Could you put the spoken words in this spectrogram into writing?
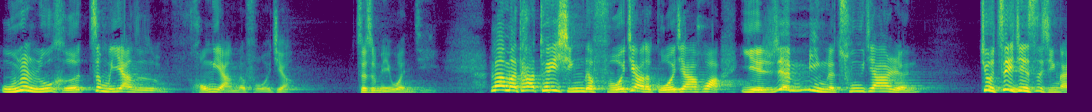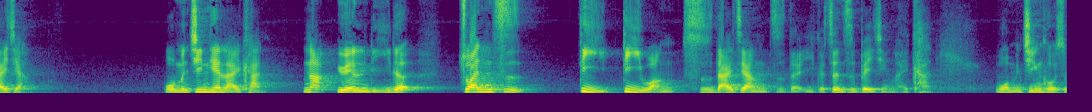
无论如何这么样子弘扬的佛教，这是没问题。那么他推行的佛教的国家化，也任命了出家人。就这件事情来讲，我们今天来看，那远离了专制帝帝王时代这样子的一个政治背景来看，我们今后是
